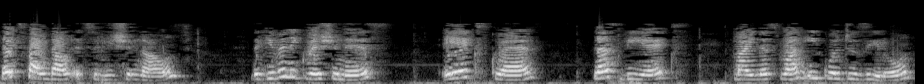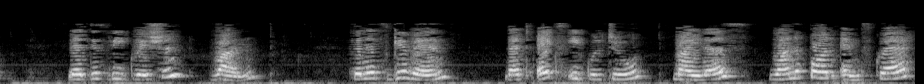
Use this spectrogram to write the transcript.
Let's find out its solution now. The given equation is ax square plus bx minus 1 equal to 0. Let this be equation 1. Then it's given that x equal to minus 1 upon m square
